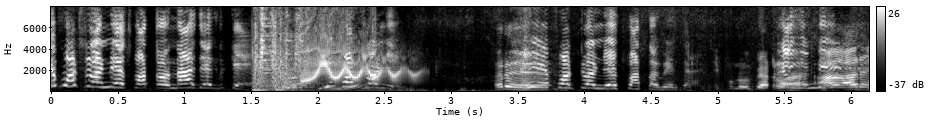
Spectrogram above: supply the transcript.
ఈ పొట్టులోని వేసుకొస్తావు నా దగ్గరికి. నువ్వు అరే అరే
